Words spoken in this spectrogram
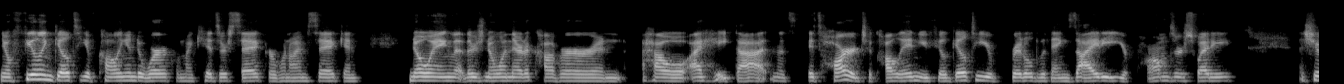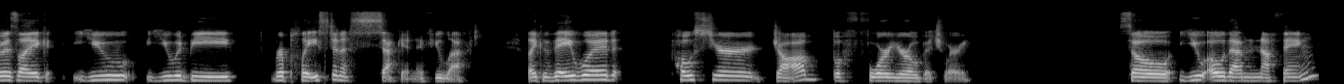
you know feeling guilty of calling into work when my kids are sick or when i'm sick and knowing that there's no one there to cover and how i hate that. And it's it's hard to call in. You feel guilty. You're riddled with anxiety. Your palms are sweaty and she was like, you, you would be replaced in a second if you left. Like they would post your job before your obituary. So you owe them nothing.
